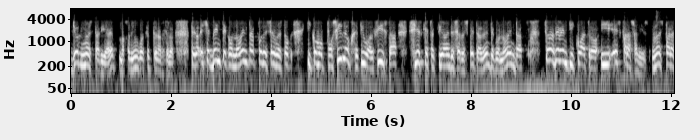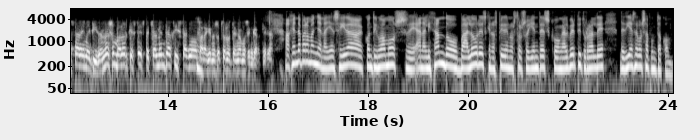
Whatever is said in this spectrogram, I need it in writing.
Yo no estaría ¿eh? bajo ningún concepto en Arcelor. Pero ese 20 con 90 puede ser un stop. Y como posible objetivo alcista, si es que efectivamente se respeta el 20 con 90, zonas de 24 y es para salir, no es para estar ahí metido. No es un valor que esté especialmente alcista como para que nosotros lo tengamos en cartera. Agenda para mañana y enseguida continuamos eh, analizando valores que nos piden nuestros oyentes con Alberto Iturralde de díasdebolsa.com.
